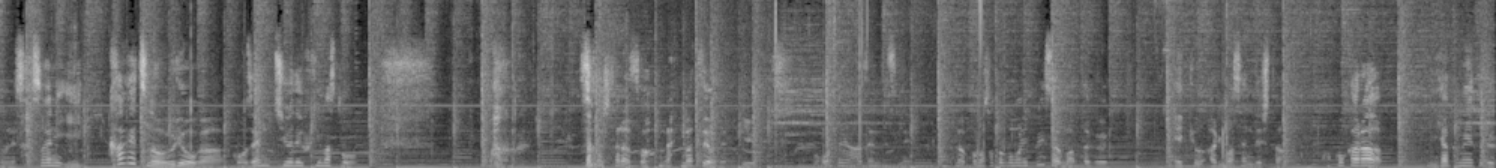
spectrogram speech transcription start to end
でもね、さすがに1ヶ月の雨量が午前中で降りますと、したらそうなりますよねっていう、もう本当に唖然ですね。まあ、この外こもりプレイスは全く影響ありませんでした。ここから200メートル、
